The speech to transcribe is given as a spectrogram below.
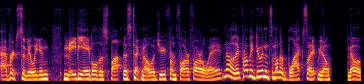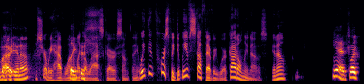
average civilian may be able to spot this technology from far, far away? No, they probably do it in some other black site we don't know about, you know? I'm sure we have one Like in like Alaska or something. We, of course we do. We have stuff everywhere. God only knows, you know? Yeah, it's like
